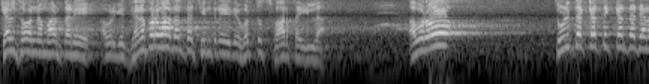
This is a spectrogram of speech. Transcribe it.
ಕೆಲಸವನ್ನು ಮಾಡ್ತಾರೆ. ಅವರಿಗೆ ಜನಪರವಾದಂಥ ಚಿಂತನೆ ಇದೆ. ಹೊರತು ಸ್ವಾರ್ಥ ಇಲ್ಲ. ಅವರು ತುಳಿತಕ್ಕ ತಿಕ್ಕಂಥ ಜನ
